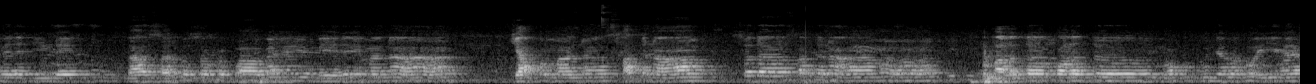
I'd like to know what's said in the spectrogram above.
ਮੇਰੇ ਜੀਵੇ ਦਾ ਸਰਬ ਸੁਖ ਪਾਵੇ ਮੇਰੇ ਮਨਾ। ਜਪ ਮਨ ਸਤਨਾਮ, ਸਦਾ ਸਤਨਾਮ। ਹਲਤ ਪਲਤ ਮੁਖ ਗੁਜਰ ਹੋਈ ਹੈ,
